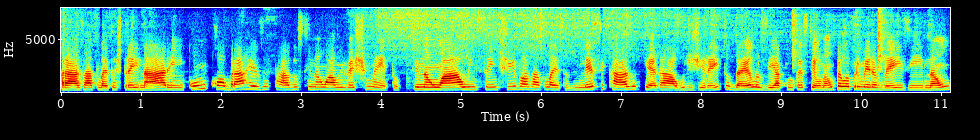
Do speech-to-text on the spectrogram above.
para as atletas treinarem e como cobrar resultados se não há o investimento, se não há o incentivo às atletas. E nesse caso, que era algo de direito delas e aconteceu não pela primeira vez e não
